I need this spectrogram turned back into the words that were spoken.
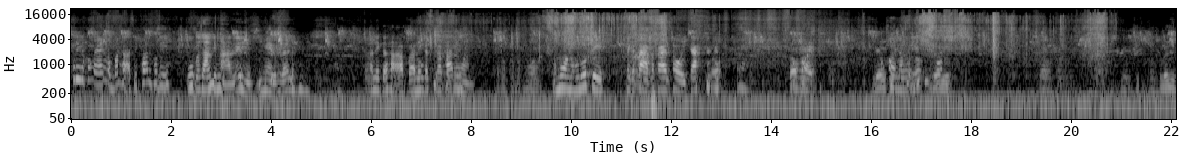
พอดีของแองเราบนหาสิพันพอดีกูก็สร้างทิมหาเลยนี่อีแม่ก็ไปได้เลย อันนี้ก็หาอันนี้ก็สิพันม่วงม่วงมะม่วงนะมนุษย์สิ ใส่กระตาปลาคายต่อยจ้ะก็หอยเดี๋ยวสิเนาะเดี๋ยวอยู่เก้าเดี๋ยวสิเลยอยู่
